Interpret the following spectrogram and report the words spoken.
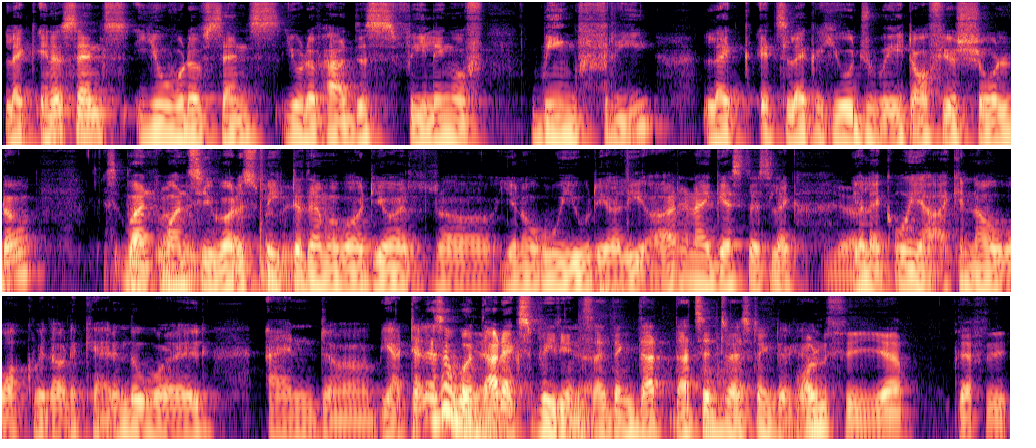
like in a sense you would have sense you would have had this feeling of being free. Like it's like a huge weight off your shoulder when, once you got to speak to them about your uh, you know who you really are and i guess there's like Yeah. you're like oh yeah i can now walk without a care in the world and uh, yeah tell us about Yeah. that experience Yeah. i think that that's interesting to hear Honestly, yeah, definitely.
